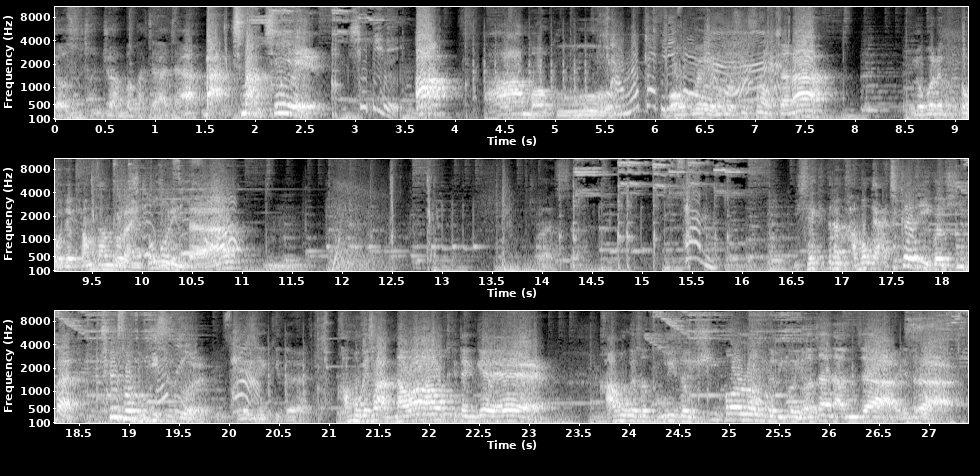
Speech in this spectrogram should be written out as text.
10 마이칸 여수 전주 한번 가자. 자, 망치, 망치! 11 아! 아, 머구. 카드를 머구에 이런 거 쓸 순 없잖아? 요번에 또 이제 경상도 라인 또 노린다. 음. 좋았어. 3 이 새끼들은 감옥에 아직까지 이거 씨발 최소 무기수들. 개새끼들. 감옥에서 안 나와? 어떻게 된 게? 감옥에서 둘이서 씨벌놈들 이거 여자 남자 얘들아.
